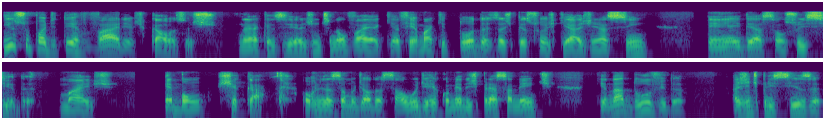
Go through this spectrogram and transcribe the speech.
Isso pode ter várias causas. Né? Quer dizer, a gente não vai aqui afirmar que todas as pessoas que agem assim têm a ideação suicida, mas é bom checar. A Organização Mundial da Saúde recomenda expressamente que, na dúvida, a gente precisa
